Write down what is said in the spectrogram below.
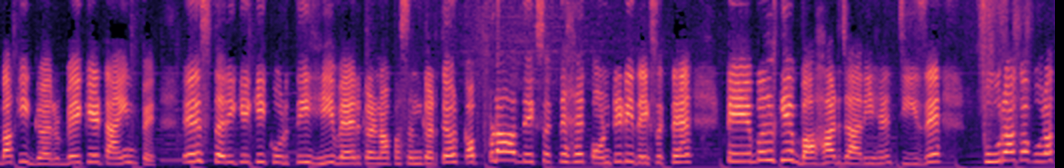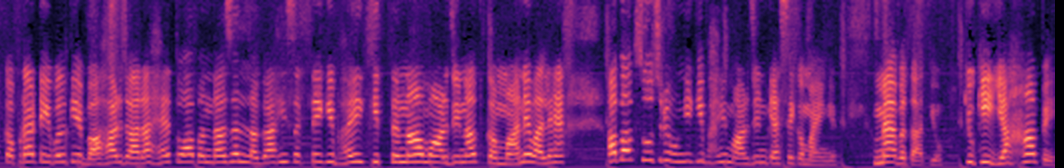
बाकी गरबे के टाइम पे इस तरीके की कुर्ती ही वेयर करना पसंद करते हैं। और कपड़ा आप देख सकते हैं क्वांटिटी देख सकते हैं टेबल के बाहर जा रही हैं चीज़ें। पूरा का पूरा कपड़ा टेबल के बाहर जा रहा है तो आप अंदाज़ा लगा ही सकते हैं कि भाई कितना मार्जिन आप कमाने वाले हैं। अब आप सोच रहे होंगे कि भाई मार्जिन कैसे कमाएँगे? मैं बताती हूँ, क्योंकि यहाँ पे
